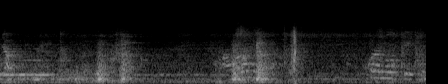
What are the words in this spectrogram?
いやあのこれ乗っていける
